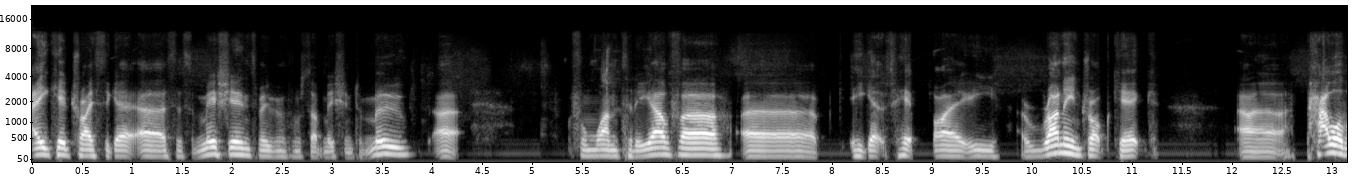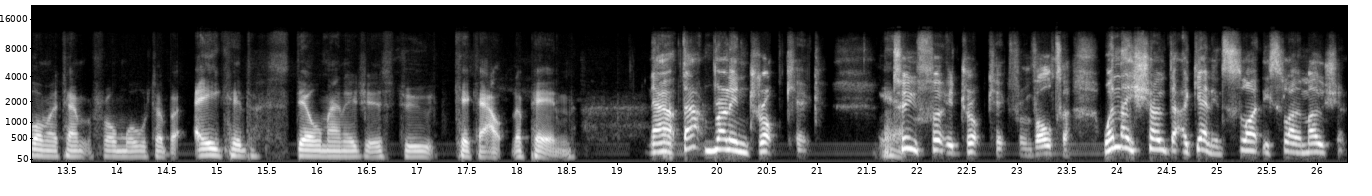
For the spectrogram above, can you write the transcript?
A Kid tries to get uh, to submissions, moving from submission to move uh, from one to the other. Uh, he gets hit by a running drop kick uh, powerbomb attempt from Walter, but A Kid still manages to kick out the pin. Now that running drop kick, yeah. two-footed drop kick from Walter, when they showed that again in slightly slow motion,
